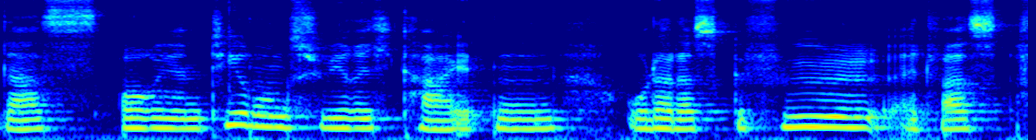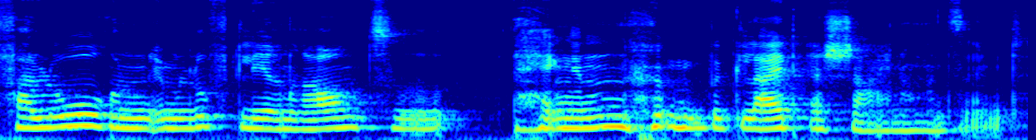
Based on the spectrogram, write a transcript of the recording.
dass Orientierungsschwierigkeiten oder das Gefühl, etwas verloren im luftleeren Raum zu hängen, Begleiterscheinungen sind.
